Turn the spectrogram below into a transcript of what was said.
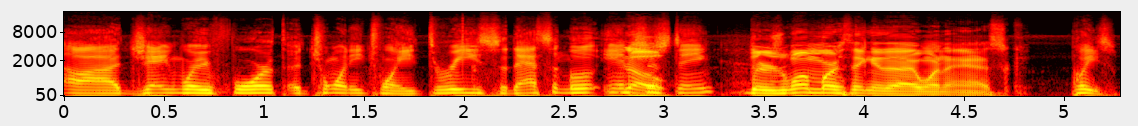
uh, January fourth of 2023. So that's a little interesting. No, there's one more thing that I want to ask. Please,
